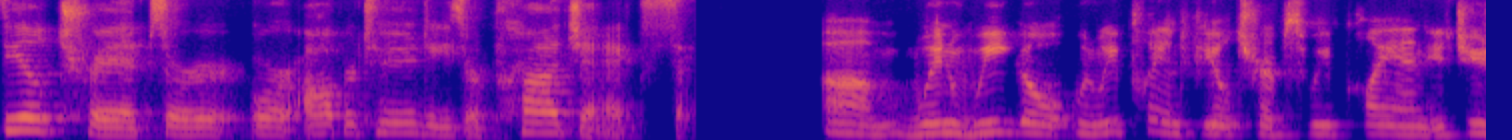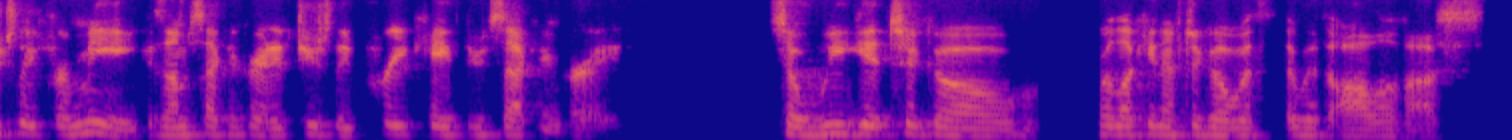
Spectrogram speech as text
field trips or or opportunities or projects. Um, when we go when we plan field trips we plan it's usually for me because i'm second grade it's usually pre-k through second grade. So we get to go we're lucky enough to go with with all of us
